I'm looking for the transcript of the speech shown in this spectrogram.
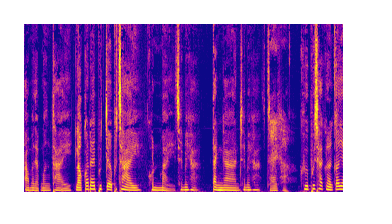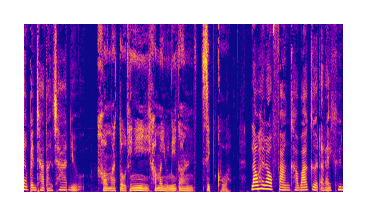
เอามาจากเมืองไทย เราก็ได้เจอผู้ชายคนใหม่ใช่ไหมคะ แต่งงานใช่ไหมคะ ใช่ค่ะ คือผู้ชายคนนั้นก็ยังเป็นชาวต่างชาติอยู่ เขามาโตที่นี่เขามาอยู่นี่ตอนสิบขวบ เล่าให้เราฟังค่ะว่าเกิดอะไรขึ้น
